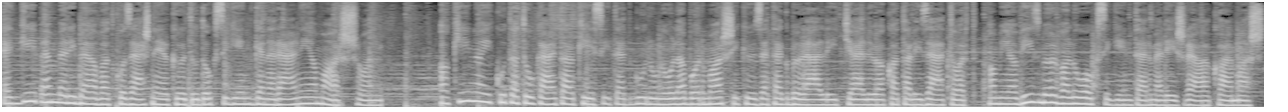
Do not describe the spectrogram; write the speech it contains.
egy gép emberi beavatkozás nélkül tud oxigént generálni a Marson. A kínai kutatók által készített guruló labor marsi kőzetekből állítja elő a katalizátort, ami a vízből való oxigéntermelésre alkalmas.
